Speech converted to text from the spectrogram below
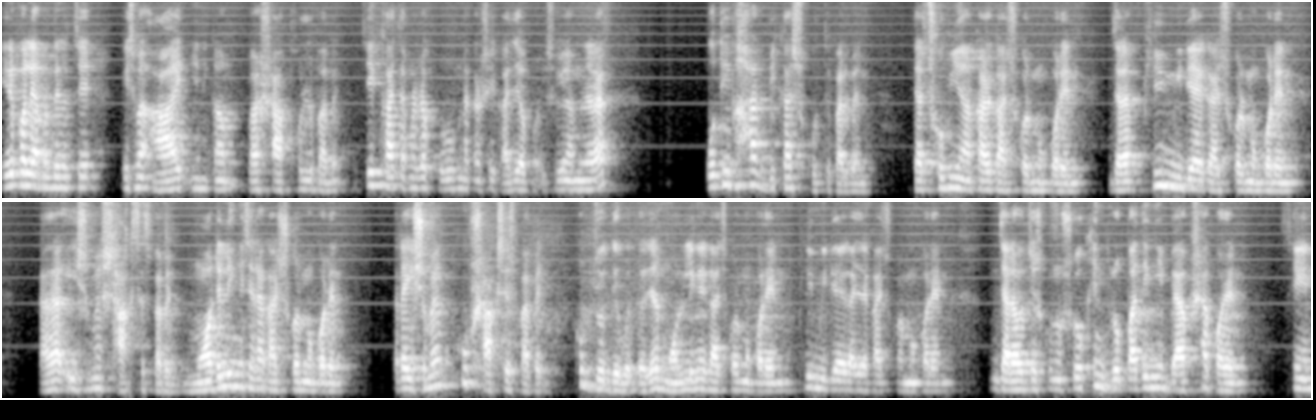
এর ফলে আমাদের হচ্ছে এই সময় আয় ইনকাম বা সাফল্য পাবেন। যে কাজ আপনারা করুন না কেন, সেই কাজে হিসেবে আপনারা প্রতিভার বিকাশ করতে পারবেন। যারা ছবি আঁকার কাজকর্ম করেন, যারা ফিল্ম মিডিয়ায় কাজকর্ম করেন, তারা এই সময় সাকসেস পাবেন। মডেলিংয়ে যারা কাজকর্ম করেন, তারা এই সময় খুব সাকসেস পাবেন। খুব জোর দিয়ে বলতে হবে যারা মডেলিংয়ের কাজকর্ম করেন ফিল্ম মিডিয়ায় কাজের কাজকর্ম করেন, যারা হচ্ছে কোনো শৌখিন দ্রব্যাদি নিয়ে ব্যবসা করেন, সেন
